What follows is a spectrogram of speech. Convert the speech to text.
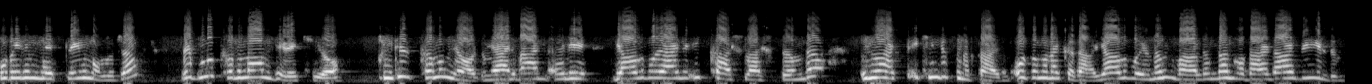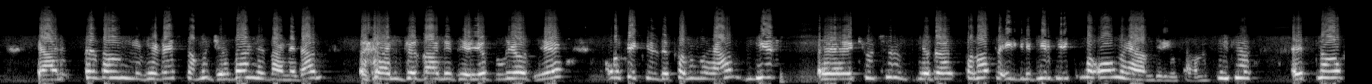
bu benim mesleğim olacak ve bunu tanımam gerekiyor. Çünkü tanımıyordum. Yani ben hani yağlı boyayla ilk karşılaştığımda üniversite ikinci sınıftaydım. O zamana kadar yağlı boyanın varlığından haberdar değildim. Yani Sezon gibi ressamı cezanne zanneden yani cezanne diye yazılıyor diye o şekilde tanımlayan bir e, kültür ya da sanatla ilgili bir birikimi olmayan bir insan. Çünkü esnaf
